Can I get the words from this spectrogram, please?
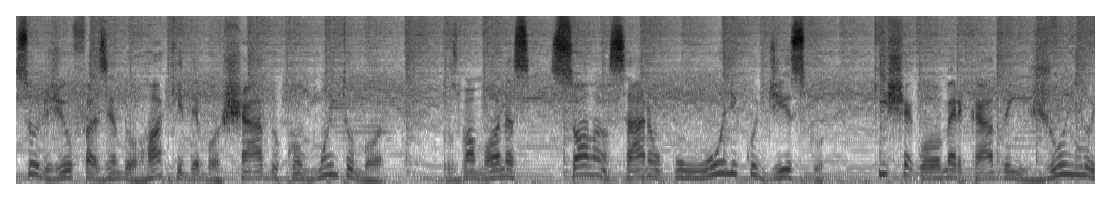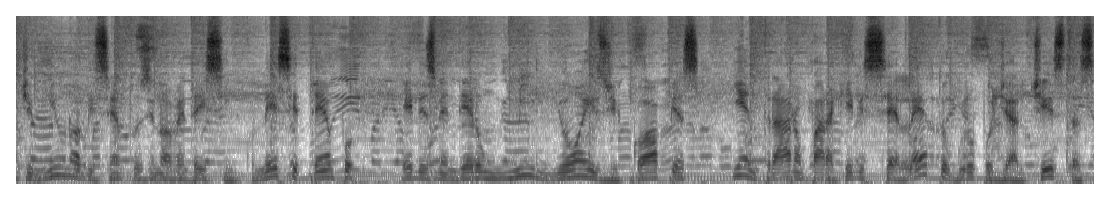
surgiu fazendo rock debochado com muito humor. Os Mamonas só lançaram um único disco que chegou ao mercado em junho de 1995. Nesse tempo, eles venderam milhões de cópias e entraram para aquele seleto grupo de artistas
